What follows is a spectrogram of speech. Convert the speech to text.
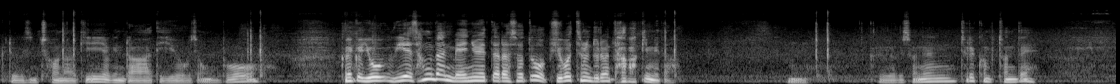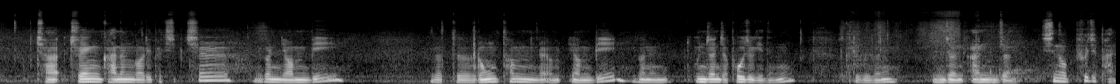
그리고 여기선 전화기 여긴 라디오 정보. 그러니까 요 위에 상단 메뉴에 따라서도 view 버튼을 누르면 다 바뀝니다. 음, 그리고 여기서는 trip 컴퓨터인데 자, 주행 가는 거리 117 이건 연비 이것도 롱텀 연비 이거는 운전자 보조 기능 그리고 이거는 운전 안전 신호 표지판.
